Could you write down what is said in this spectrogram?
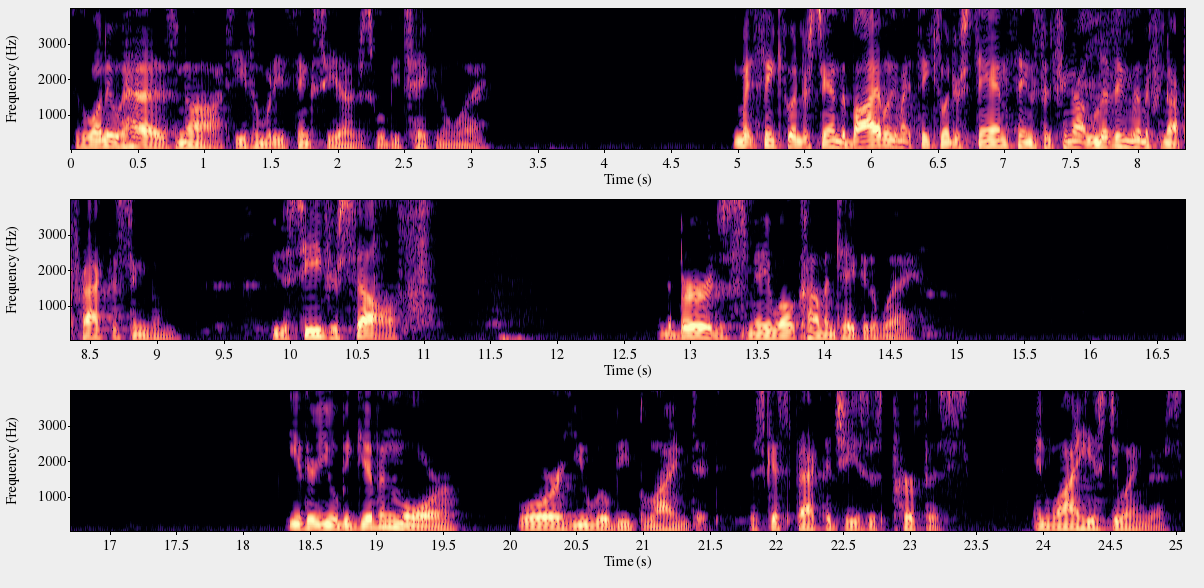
to the one who has not, even what he thinks he has will be taken away. You might think you understand the Bible, you might think you understand things, but if you're not living them, if you're not practicing them, you deceive yourself, and the birds may well come and take it away. Either you will be given more or you will be blinded. This gets back to Jesus' purpose and why he's doing this.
